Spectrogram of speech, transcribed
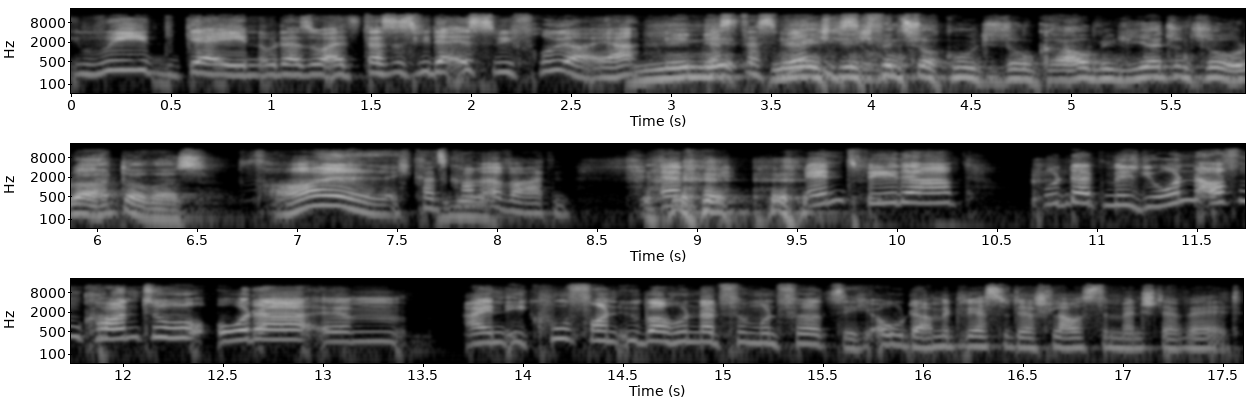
regain oder so, als dass es wieder ist wie früher, ja? nee, nee, das, das nee, ich, ich finde es doch gut. So grau miliert und so, oder? Hat doch was. Voll. Ich kann es kaum erwarten. Ähm, entweder 100 Millionen auf dem Konto oder ähm, ein IQ von über 145. Oh, damit wärst du der schlauste Mensch der Welt.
